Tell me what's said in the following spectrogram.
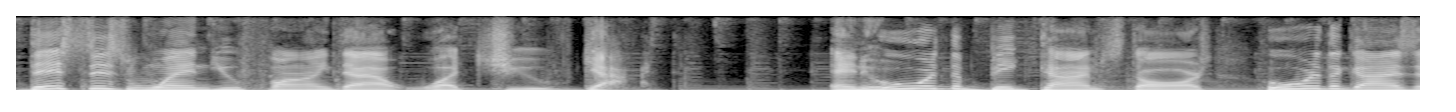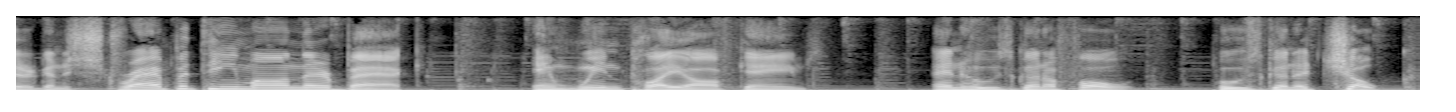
This is when you find out what you've got. And who are the big-time stars? Who are the guys that are going to strap a team on their back and win playoff games? And who's going to fold? Who's going to choke?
